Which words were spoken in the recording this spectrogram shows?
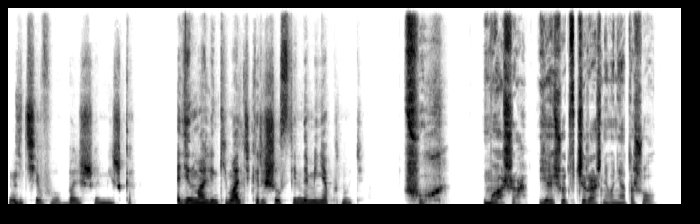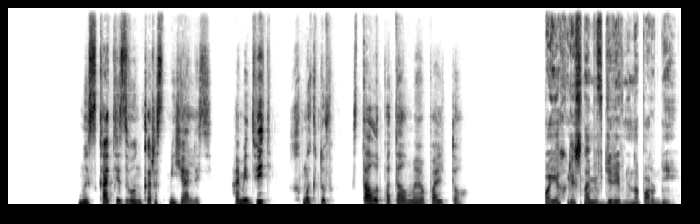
Ничего, большой Мишка. Один маленький мальчик решил сильно меня пнуть. Фух, Маша, я еще от вчерашнего не отошел. Мы с Катей звонко рассмеялись, а медведь, хмыкнув, встал и подал мое пальто. Поехали с нами в деревню на пару дней.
